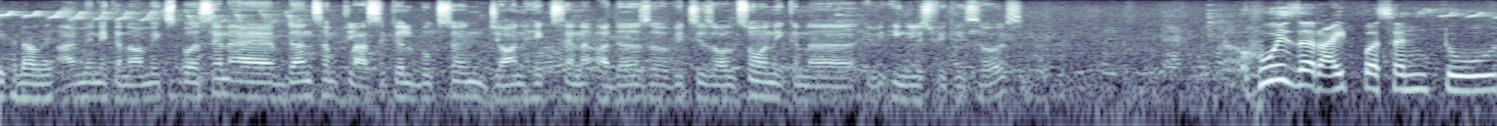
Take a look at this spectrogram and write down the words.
Economics. I'm an economics person. I have done some classical books on John Hicks and others, uh, which is also on uh, English Wikisource. Who is the right person to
